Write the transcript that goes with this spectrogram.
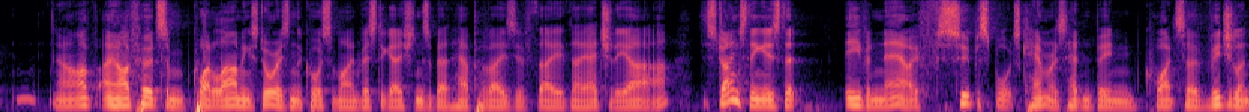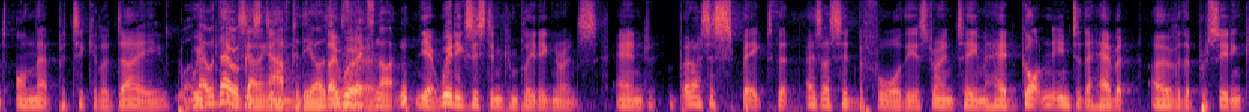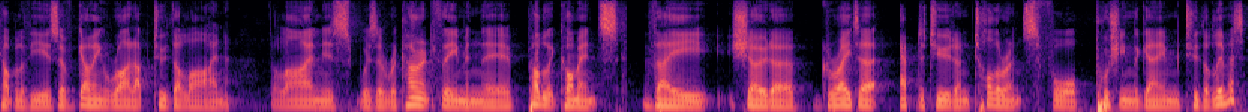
Now, I've, and I've heard some quite alarming stories in the course of my investigations about how pervasive they, they actually are. The strange thing is that even now, if super sports cameras hadn't been quite so vigilant on that particular day, Well, they were- they were going in- after the Aussies, They were. let's not- Yeah, we'd exist in complete ignorance. And but I suspect that, as I said before, the Australian team had gotten into the habit over the preceding couple of years of going right up to the line. The line is was a recurrent theme in their public comments. They showed a greater aptitude and tolerance for pushing the game to the limit.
